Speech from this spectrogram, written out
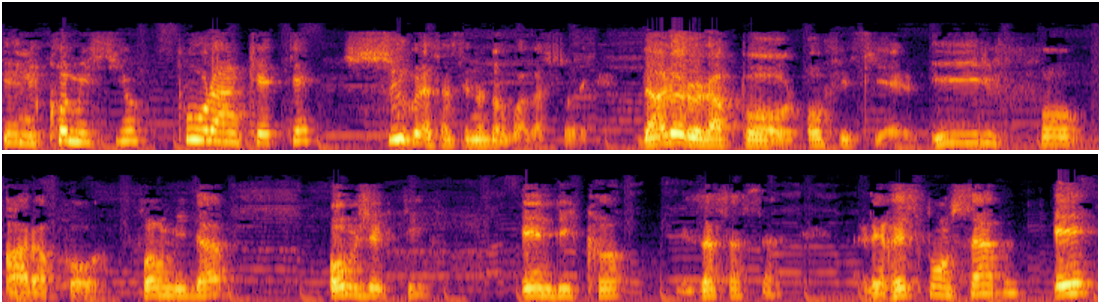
une commission pour enquêter sur l'assassinat de Rwagasore. Dans leur rapport officiel, il faut un rapport formidable, objectif, indiquant les assassins, les responsables et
